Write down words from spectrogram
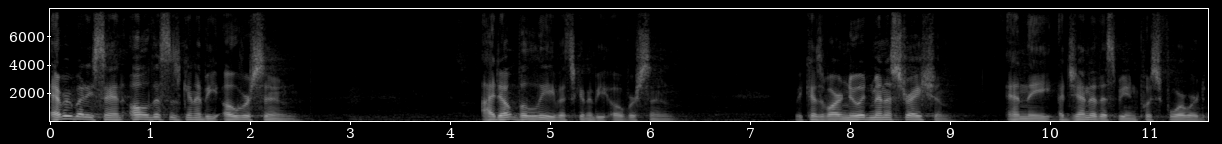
everybody's saying, oh, this is going to be over soon. I don't believe it's going to be over soon because of our new administration and the agenda that's being pushed forward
